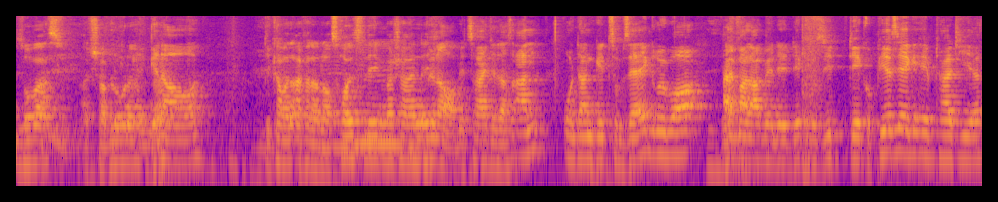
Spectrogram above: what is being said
Sowas als Schablone. Ne? Die kann man einfach dann aufs Holz legen wahrscheinlich. Genau, wir zeichnen das an und dann geht zum Sägen rüber. Einmal haben wir eine Dekosi- Dekopiersäge eben halt hier.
